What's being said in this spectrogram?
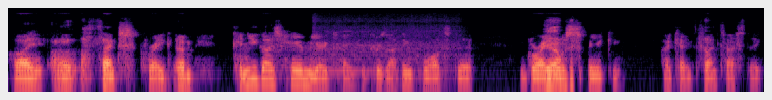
Hi, uh, thanks, Craig. Um, can you guys hear me okay? Because I think whilst the Graham yeah. was speaking, okay, fantastic.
